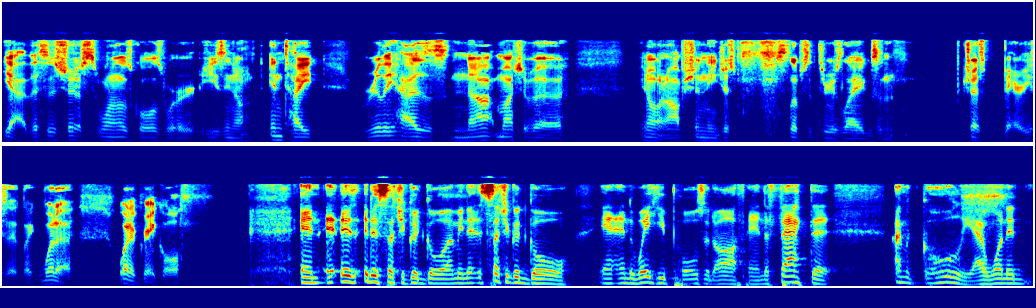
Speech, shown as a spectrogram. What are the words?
Yeah, this is just one of those goals where he's, you know, in tight, really has not much of a, you know, an option. He just slips it through his legs and just buries it. Like what a what a great goal. And it, it is such a good goal. I mean, it's such a good goal, and, and the way he pulls it off, and the fact that I'm a goalie, I wanted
